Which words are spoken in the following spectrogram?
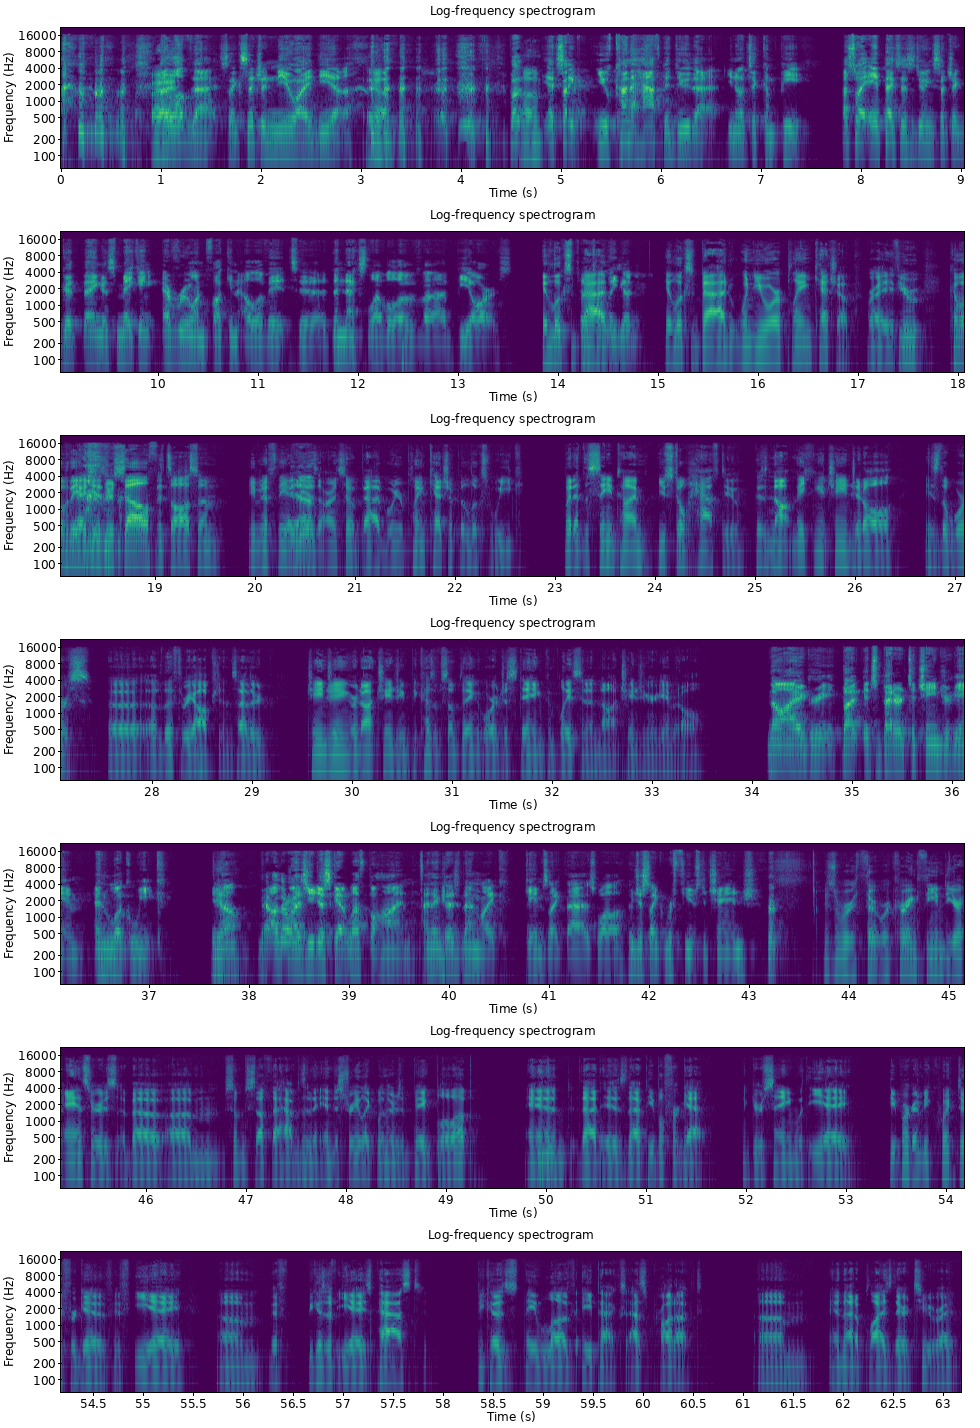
I love that. It's like such a new idea. Yeah. But Um, it's like you kind of have to do that, you know, to compete. That's why Apex is doing such a good thing. Is making everyone fucking elevate to the next level of uh, BRs. It looks So bad. good. It looks bad when you are playing catch up, right? If you come up with the ideas yourself, it's awesome. Even if the Yeah. ideas aren't so bad, but when you're playing catch up, it looks weak. But at the same time, you still have to because not making a change at all is the worst uh, of the three options: either changing or not changing because of something, or just staying complacent and not changing your game at all. No, I agree. But it's better to change your game and look weak. You Yeah. know, But otherwise you just get left behind. I think there's been like games like that as well, who just like refuse to change. There's a re- recurring theme to your answers about um, some stuff that happens in the industry, like when there's a big blow up, and that is that people forget. Like you're saying with EA, people are going to be quick to forgive if EA, um, if because of EA's past, because they love Apex as a product, um, and that applies there too, right?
